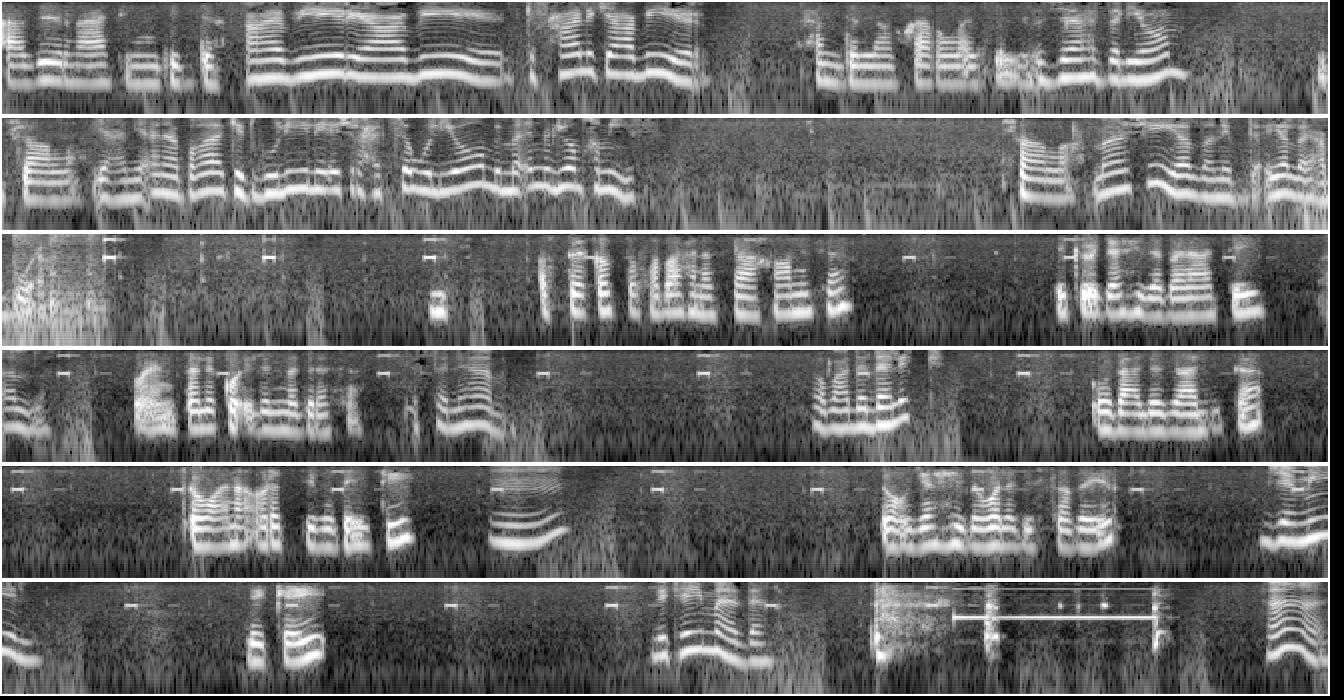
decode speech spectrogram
عبير معك من جدة. عبير يا عبير. كيف حالك يا عبير؟ الحمد لله بخير الله يسلمك. جاهزة اليوم؟ إن شاء الله. يعني أنا أبغاك تقولي لي إيش راح تسوي اليوم بما إنه اليوم خميس. إن شاء الله. ماشي يلا نبدأ. يلا يا عبورة. استيقظت صباحا الساعة خامسة. لكي أجهز بناتي. الله. وينطلقوا إلى المدرسة. يا سلام. وبعد ذلك؟ وبعد ذلك وأنا أرتب بيتي. مم. وأجهز ولدي الصغير. جميل. لكي لكي ماذا؟ ها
